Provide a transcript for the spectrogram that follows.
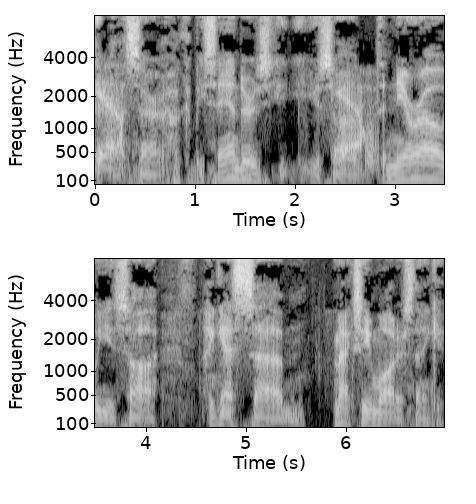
Yeah. uh, Sarah Huckabee Sanders. You, you saw Yeah. De Niro. You saw, I guess, um, Maxine Waters. Thank you.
